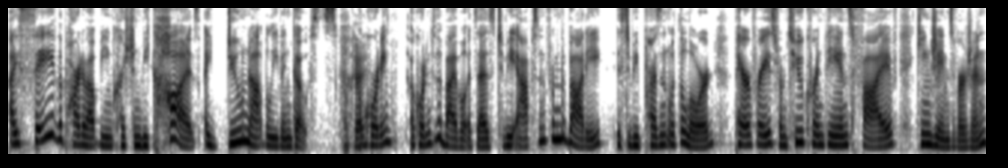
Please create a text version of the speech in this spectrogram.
I say the part about being Christian because I do not believe in ghosts. Okay. According according to the Bible, it says to be absent from the body is to be present with the Lord. Paraphrase from 2 Corinthians 5, King James version.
